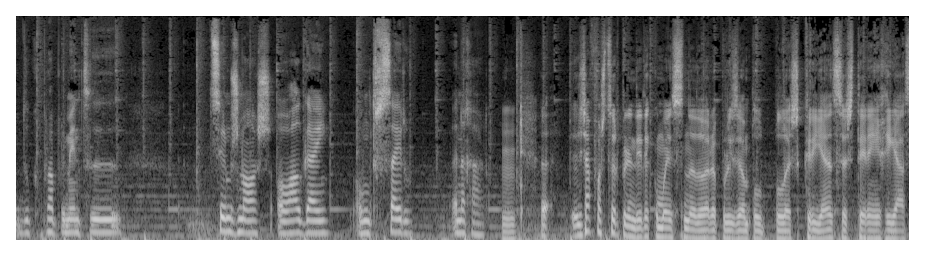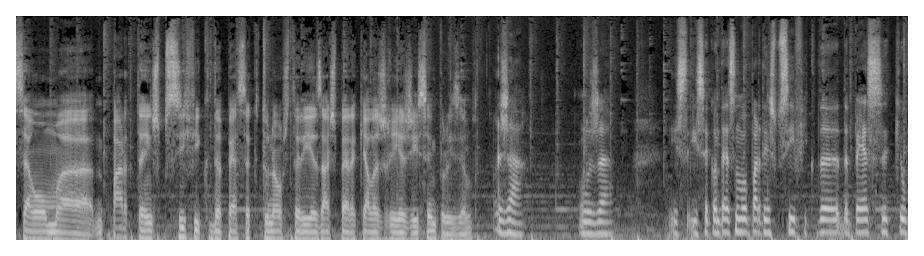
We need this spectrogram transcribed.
do que propriamente de sermos nós ou alguém ou um terceiro a narrar. Hum. Uh, já foste surpreendida como encenadora, por exemplo, pelas crianças terem reação a uma parte em específico da peça que tu não estarias à espera que elas reagissem, por exemplo? Já, já. Isso, isso acontece numa parte em específico da, da peça que eu,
